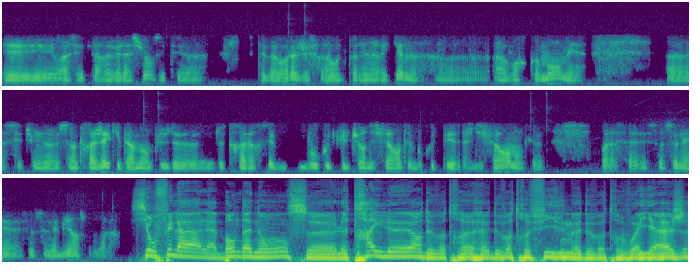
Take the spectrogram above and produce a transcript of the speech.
Et voilà, c'était la révélation, c'était, euh, c'était ben voilà, je vais faire la route panaméricaine, euh, à voir comment, mais euh, c'est une, c'est un trajet qui permet en plus de, traverser beaucoup de cultures différentes et beaucoup de paysages différents. Donc, euh, voilà, ça, ça, sonnait, ça bien à ce moment-là. Si on fait la, la bande-annonce, euh, le trailer de votre, de votre film, de votre voyage,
